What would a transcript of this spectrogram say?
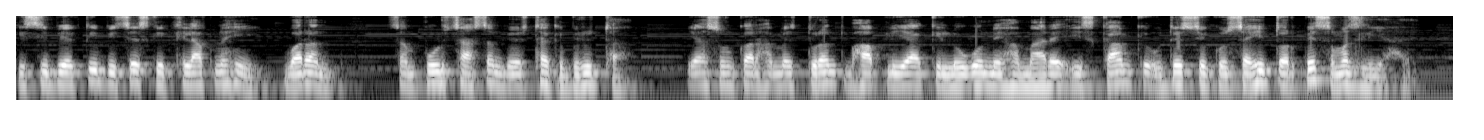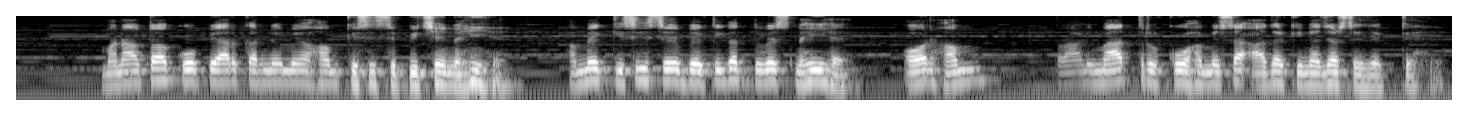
किसी व्यक्ति विशेष के खिलाफ नहीं, वरन संपूर्ण शासन व्यवस्था के विरुद्ध था। यह सुनकर हमें तुरंत भाप लिया कि लोगों ने हमारे इस काम के उद्देश्य को सही तौर पर समझ लिया है। मानवता को प्यार करने में हम किसी से पीछे नहीं हैं। हमें किसी से व्यक्तिगत द्वेष नहीं है और हम प्राणीमात्र को हमेशा आदर की नज़र से देखते हैं।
